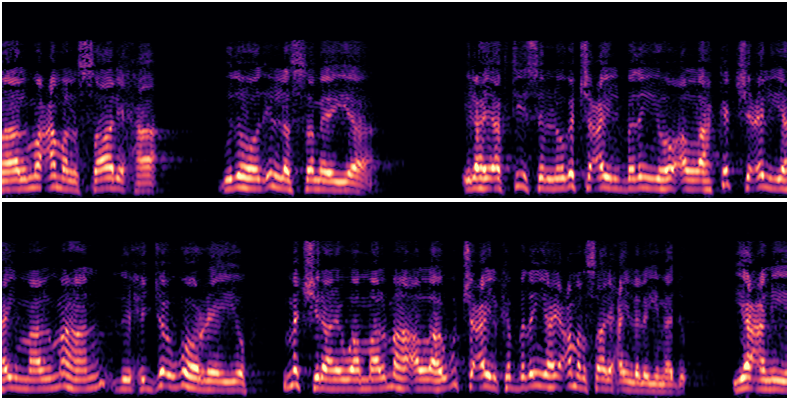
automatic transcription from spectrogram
Maalmo camal saalixa gudahood in la sameeyaa ilaahay agtiisa looga jacayl badan yahoo allah ka jecel yahay maalmahan dulxijo ugu horreeyo ma jiraane waa maalmaha allah ugu jacaylka badan yahay camal saalixa in lala yimaado. Yacnii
